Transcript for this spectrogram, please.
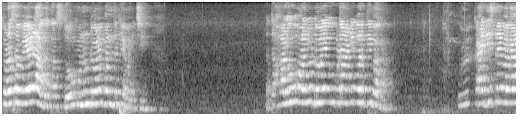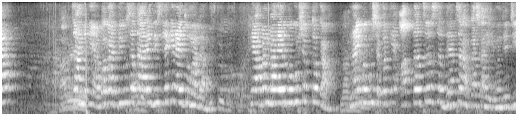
थोडासा वेळ लागत असतो म्हणून डोळे बंद ठेवायचे. आता हळूहळू डोळे उघडा आणि वरती बघा. काय दिसतंय बघा? चांदण्या. बघा दिवसा तारे दिसले की नाही तुम्हाला हे आपण बाहेर बघू शकतो का? नाही. बघू शकत. हे आताच सध्याचं आकाश आहे. म्हणजे जी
